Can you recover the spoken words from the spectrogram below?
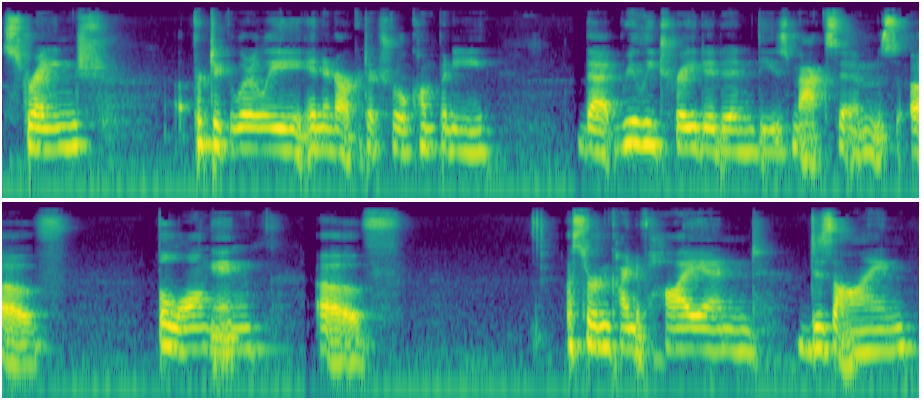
strange, particularly in an architectural company that really traded in these maxims of belonging, of a certain kind of high end design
